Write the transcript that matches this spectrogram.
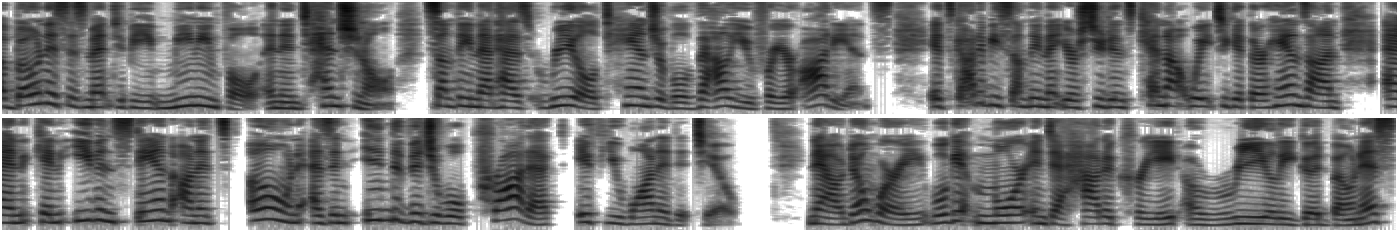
A bonus is meant to be meaningful and intentional, something that has real, tangible value for your audience. It's got to be something that your students cannot wait to get their hands on and can even stand on its own as an individual product if you wanted it to. Now, don't worry. We'll get more into how to create a really good bonus,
